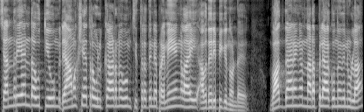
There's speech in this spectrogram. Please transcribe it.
ചന്ദ്രയാൻ ദൗത്യവും രാമക്ഷേത്ര ഉദ്ഘാടനവും ചിത്രത്തിന്റെ പ്രമേയങ്ങളായി അവതരിപ്പിക്കുന്നുണ്ട്. വാഗ്ദാനങ്ങൾ നടപ്പിലാക്കുന്നതിനുള്ള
